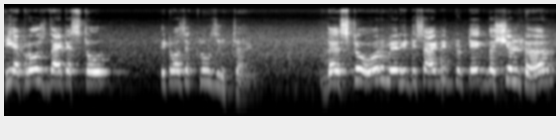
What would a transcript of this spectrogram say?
he approached that store, it was a closing time. The store where he decided to take the shelter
